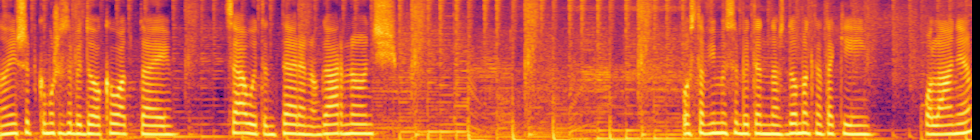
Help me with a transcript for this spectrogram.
No i szybko muszę sobie dookoła tutaj cały ten teren ogarnąć. Postawimy sobie ten nasz domek na takiej polanie.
